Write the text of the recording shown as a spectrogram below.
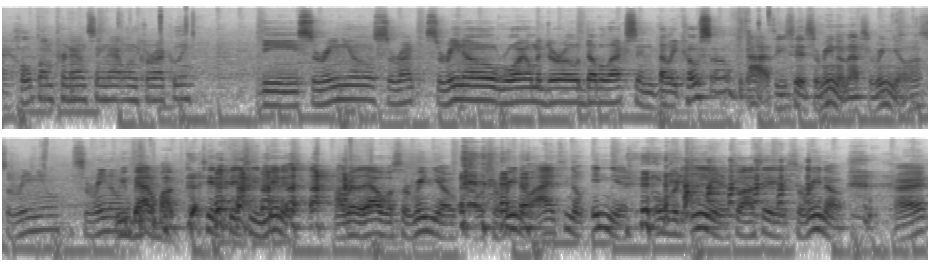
I hope I'm pronouncing that one correctly. The Sereno, Sereno Royal Maduro Double X in Belicoso. Ah, so you said Sereno, not Sereno, huh? Sereno? Sereno? We battled about 10 to 15 minutes on rather that was Sereno or Sereno. I didn't see no Inya over the end, so I said Sereno. All right.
